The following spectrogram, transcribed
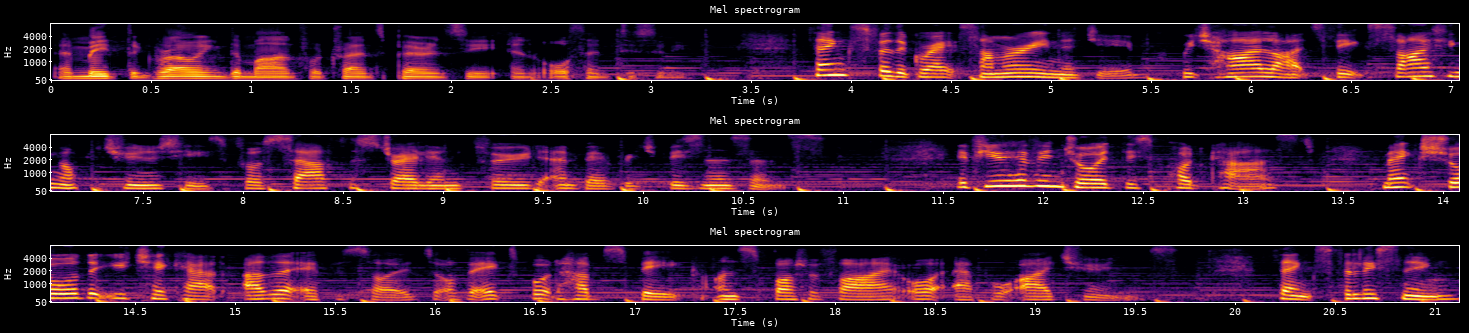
and meet the growing demand for transparency and authenticity. Thanks for the great summary, Najib, which highlights the exciting opportunities for South Australian food and beverage businesses. If you have enjoyed this podcast, make sure that you check out other episodes of Export Hub Speak on Spotify or Apple iTunes. Thanks for listening.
